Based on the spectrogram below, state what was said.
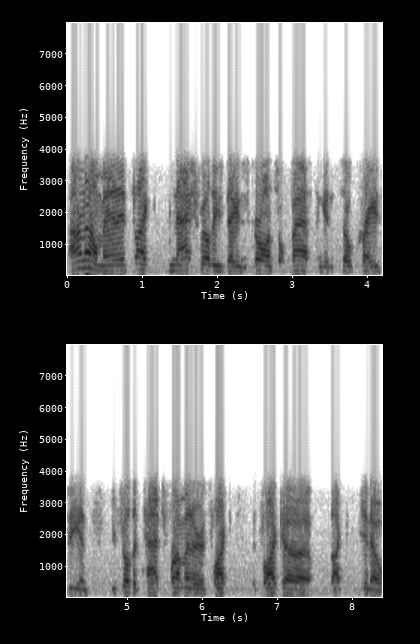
I don't know, man. It's like Nashville these days is growing so fast and getting so crazy, and you feel detached from it, or it's like it's like a like you know,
